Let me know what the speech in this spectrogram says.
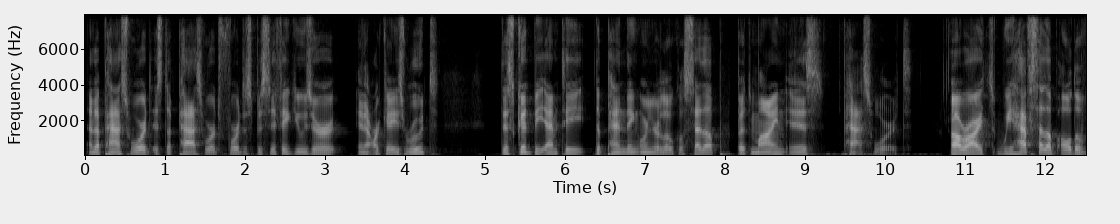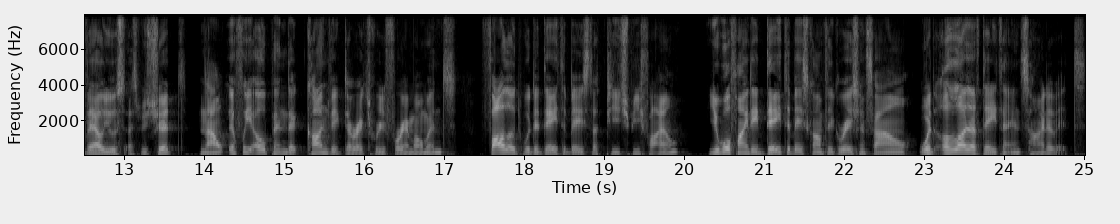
and the password is the password for the specific user, in our case root. This could be empty depending on your local setup, but mine is password. Alright, we have set up all the values as we should, now, if we open the config directory for a moment, followed with the database.php file, you will find a database configuration file with a lot of data inside of it.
